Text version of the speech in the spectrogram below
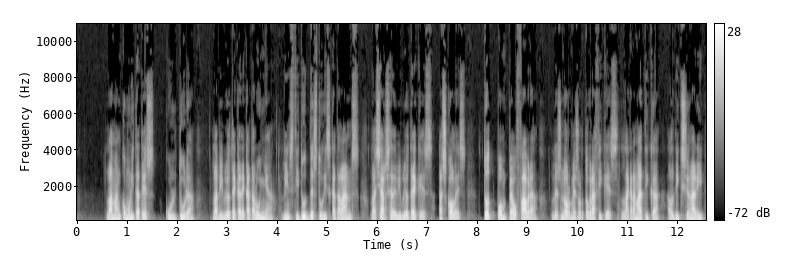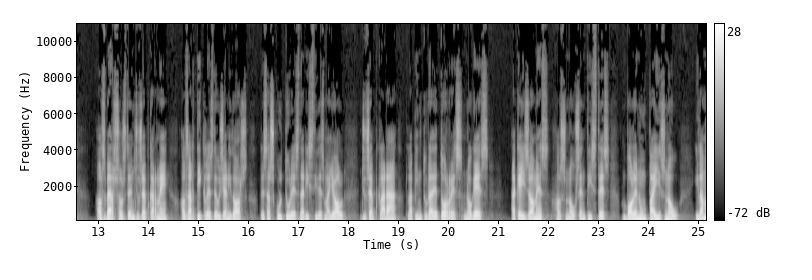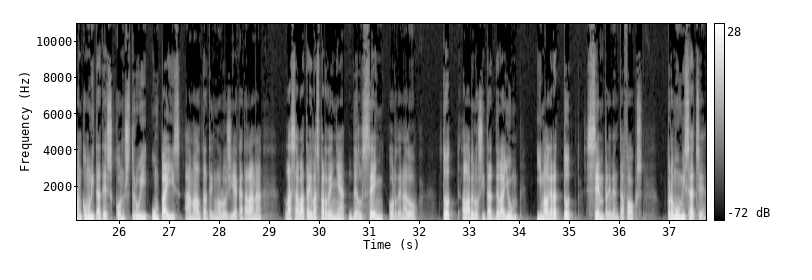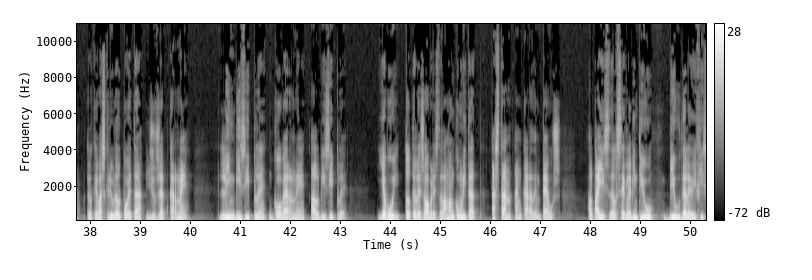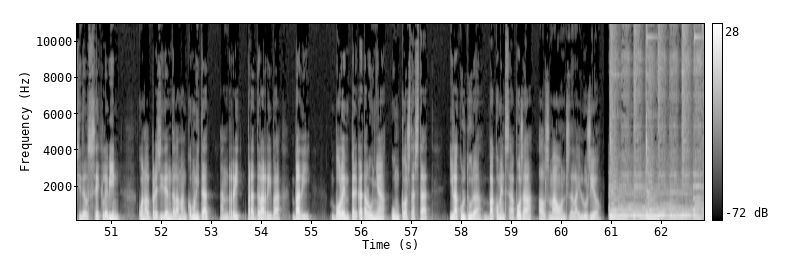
La Mancomunitat és cultura, la Biblioteca de Catalunya, l'Institut d'Estudis Catalans, la xarxa de biblioteques, escoles, tot Pompeu Fabra, les normes ortogràfiques, la gramàtica, el diccionari, els versos d'en Josep Carné, els articles d'Eugeni d'Ors, les escultures d'Aristides Mayol, Josep Clarà, la pintura de Torres, Nogués. Aquells homes, els noucentistes, volen un país nou i la mancomunitat és construir un país amb alta tecnologia catalana, la sabata i l'espardenya del seny ordenador tot a la velocitat de la llum i, malgrat tot, sempre ventafocs. Però amb un missatge, el que va escriure el poeta Josep Carné. L'invisible governe el visible. I avui totes les obres de la Mancomunitat estan encara d'en peus. El país del segle XXI viu de l'edifici del segle XX, quan el president de la Mancomunitat, Enric Prat de la Riba, va dir «Volem per Catalunya un cos d'estat» i la cultura va començar a posar els maons de la il·lusió.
